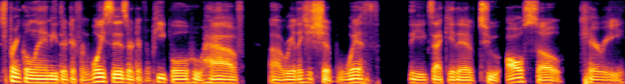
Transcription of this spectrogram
sprinkle in either different voices or different people who have a relationship with the executive to also carry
